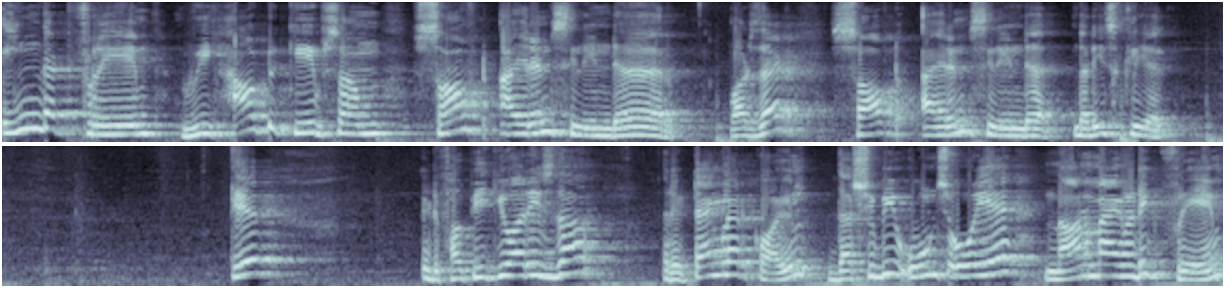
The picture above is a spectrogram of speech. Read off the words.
in that frame we have to keep some soft iron cylinder. What's that? Soft iron cylinder. That is clear. Clear it for pqr is the rectangular coil that should be wound over a non-magnetic frame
